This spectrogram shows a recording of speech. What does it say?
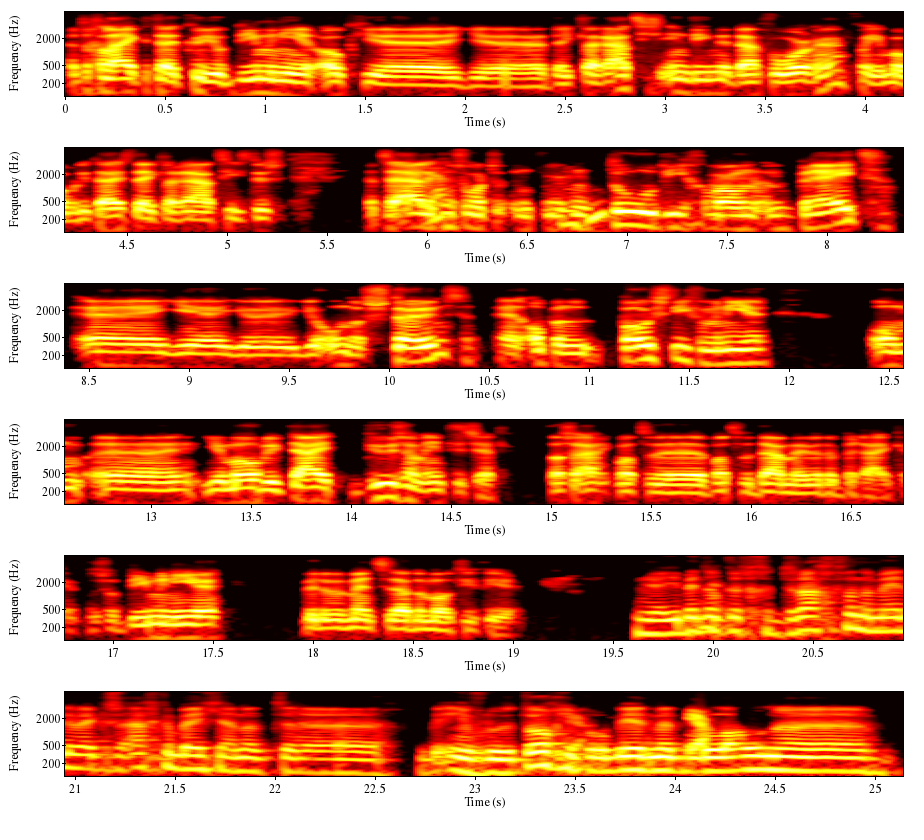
En tegelijkertijd kun je op die manier ook je, je declaraties indienen daarvoor, hè, van je mobiliteitsdeclaraties. Dus het is eigenlijk een, soort, een, soort een tool die gewoon een breed uh, je, je, je ondersteunt en op een positieve manier om uh, je mobiliteit duurzaam in te zetten. Dat is eigenlijk wat we, wat we daarmee willen bereiken. Dus op die manier willen we mensen daardoor motiveren. Ja, je bent ook het gedrag van de medewerkers eigenlijk een beetje aan het uh, beïnvloeden, toch? Je ja. probeert met ja. belonen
